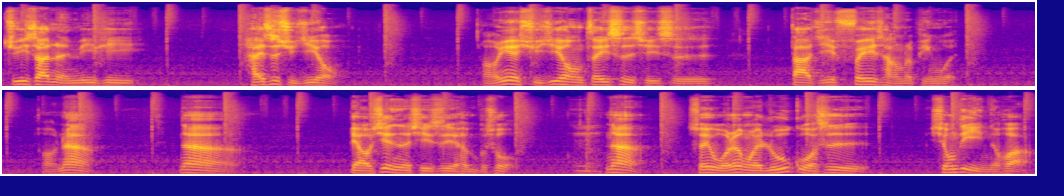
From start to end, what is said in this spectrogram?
G 三的 MVP 还是许继宏。哦，因为许继宏这一次其实打击非常的平稳，哦，那那表现的其实也很不错，嗯，那所以我认为如果是兄弟赢的话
